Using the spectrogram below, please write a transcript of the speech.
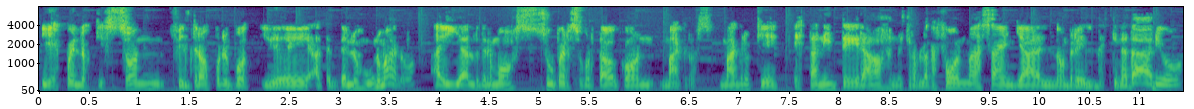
Y después los que son filtrados por el bot y debe atenderlos un humano, ahí ya lo tenemos súper soportado con macros. Macros que están integrados en nuestra plataforma, saben ya el nombre del destinatario,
